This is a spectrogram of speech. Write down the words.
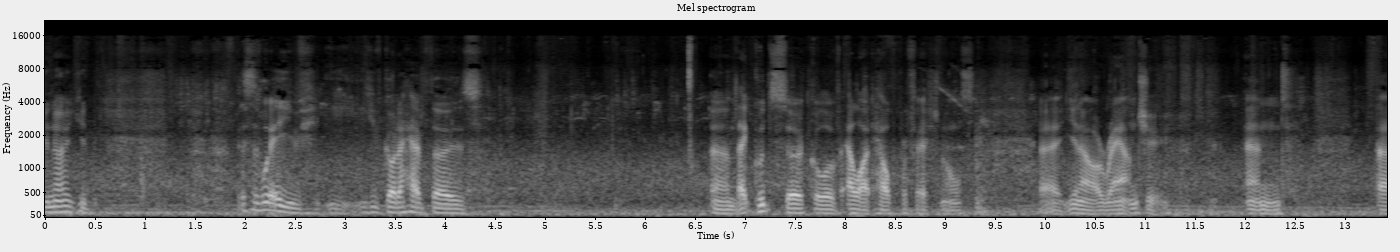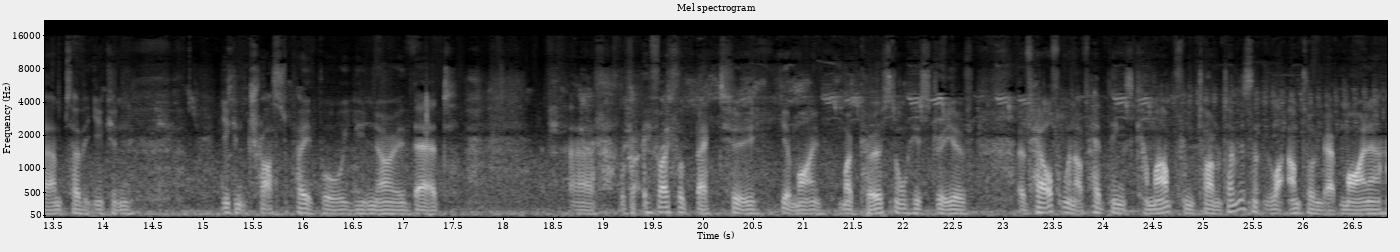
you know, you. This is where you've you've got to have those um, that good circle of allied health professionals, uh, you know, around you, and um, so that you can you can trust people. You know that. Uh, look, if I look back to yeah, my my personal history of of health when I've had things come up from time to time. Like, I'm talking about minor,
